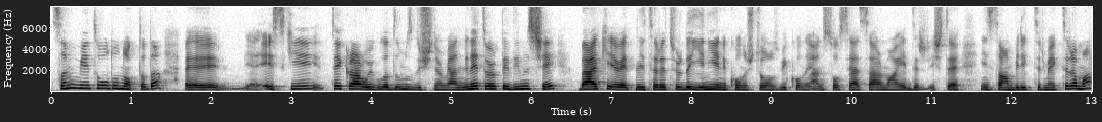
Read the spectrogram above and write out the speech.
Samimiyet olduğu noktada e, eskiyi tekrar uyguladığımızı düşünüyorum. Yani network dediğimiz şey belki evet literatürde yeni yeni konuştuğumuz bir konu yani sosyal sermayedir işte insan biriktirmektir ama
